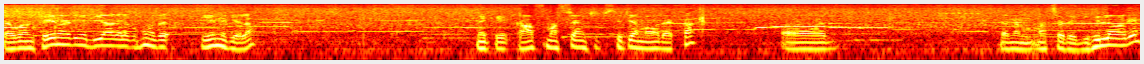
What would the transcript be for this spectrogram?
දැවගන් පේනවා ඇති මේ දියාගල කොහොමද තියෙන්නේ කියලා. මේකේ කාෆ් මත්ස්‍යයන් සිටිය මම දැක්කා. දැනම් මත්සට ගිහිල්ල වගේ.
